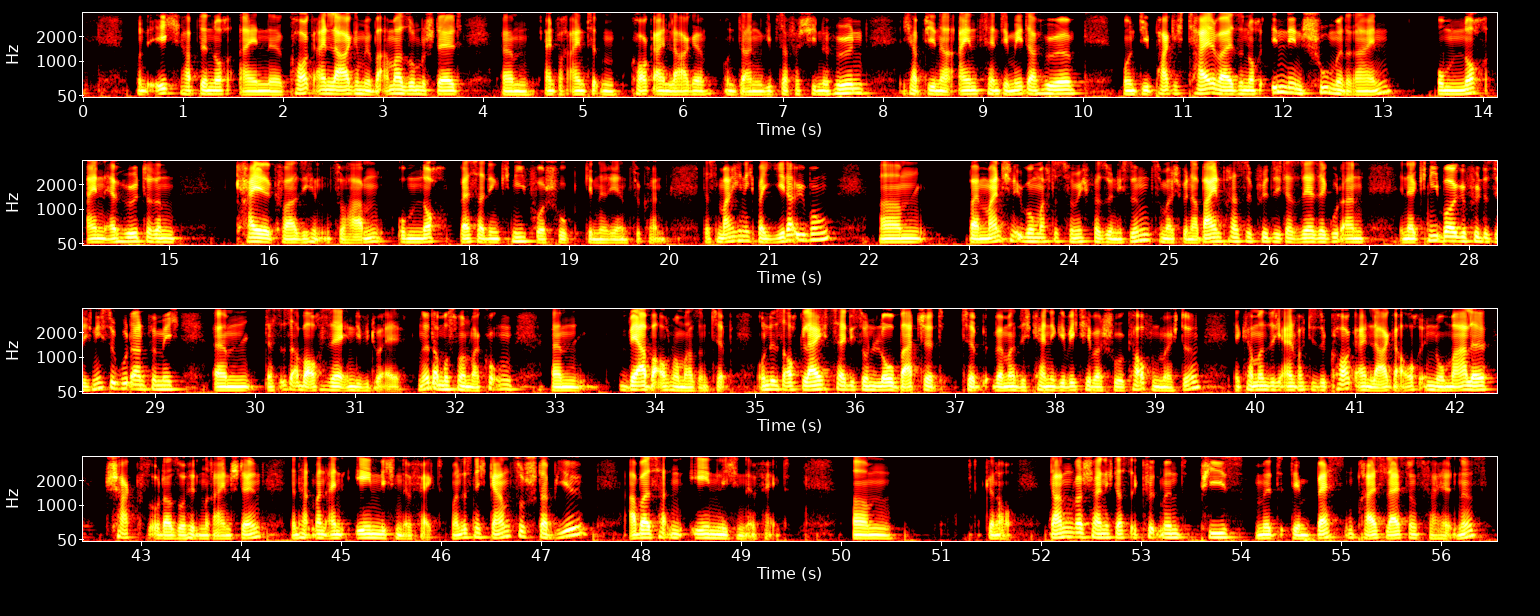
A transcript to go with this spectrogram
Und ich habe dann noch eine Korkeinlage mir bei Amazon bestellt. Ähm, einfach eintippen, Korkeinlage und dann gibt es da verschiedene Höhen. Ich habe die in einer 1 cm Höhe und die packe ich teilweise noch in den Schuh mit rein, um noch einen erhöhteren Keil quasi hinten zu haben, um noch besser den Knievorschub generieren zu können. Das mache ich nicht bei jeder Übung. Ähm, bei manchen Übungen macht es für mich persönlich Sinn. Zum Beispiel in der Beinpresse fühlt sich das sehr, sehr gut an. In der Kniebeuge fühlt es sich nicht so gut an für mich. Ähm, das ist aber auch sehr individuell. Ne? Da muss man mal gucken. Ähm, Wäre aber auch nochmal so ein Tipp. Und ist auch gleichzeitig so ein Low-Budget-Tipp, wenn man sich keine Gewichtheberschuhe kaufen möchte. Dann kann man sich einfach diese Korkeinlage auch in normale Chucks oder so hinten reinstellen. Dann hat man einen ähnlichen Effekt. Man ist nicht ganz so stabil, aber es hat einen ähnlichen Effekt. Ähm, genau. Dann wahrscheinlich das Equipment-Piece mit dem besten Preis-Leistungs-Verhältnis.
